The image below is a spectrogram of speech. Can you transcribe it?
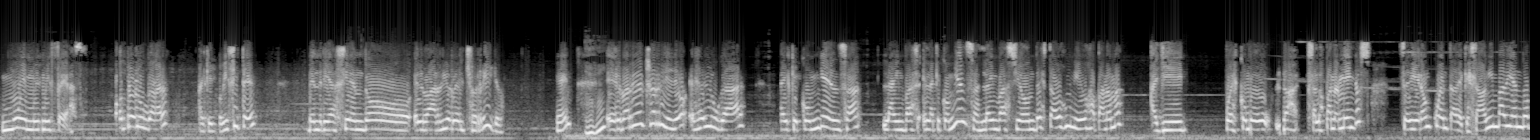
muy, muy, muy feas. Otro lugar al que yo visité vendría siendo el barrio del Chorrillo. ¿Eh? El barrio del Chorrillo es el lugar al que comienza la invas en la que comienza la invasión de Estados Unidos a Panamá. Allí, pues como los, o sea, los panameños se dieron cuenta de que estaban invadiendo,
